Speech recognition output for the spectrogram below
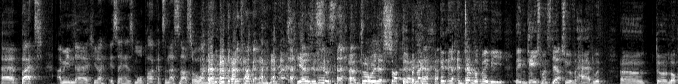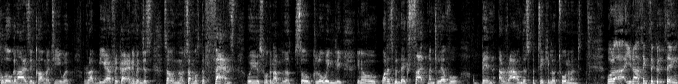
Uh, but I mean, uh, you know, SA has more power cuts than us now, so why don't we beat the yeah, just, just uh, throw in a shot there. But like, in, in, terms of maybe the engagements that yeah. you've had with uh, the local organizing committee, with Rugby Africa, and even just some of, some of the fans who you've spoken up so glowingly, you know, what has been the excitement level been around this particular tournament? Well, uh, you know, I think the good thing,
